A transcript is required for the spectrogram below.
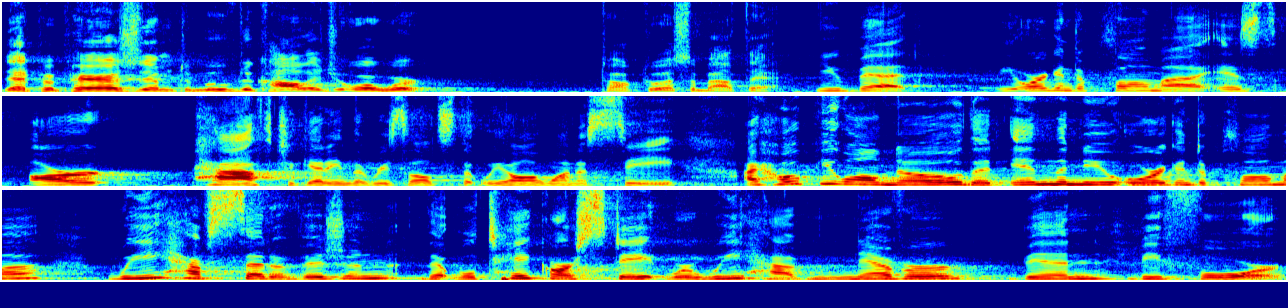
that prepares them to move to college or work. Talk to us about that. You bet. The Oregon Diploma is our path to getting the results that we all want to see. I hope you all know that in the new Oregon Diploma, we have set a vision that will take our state where we have never been before.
